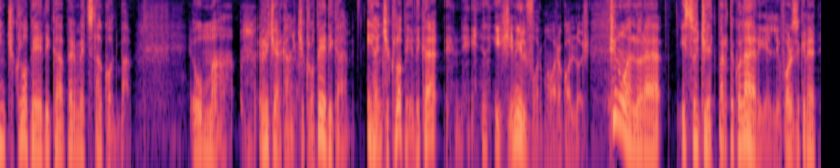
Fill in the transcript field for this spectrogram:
enċiklopedika permezz tal-kodba. Umma riċerka enċiklopedika, hija enċiklopedika xin il-forma wara kollox. X'inhu allura is-suġġett partikolari li forsi kienet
